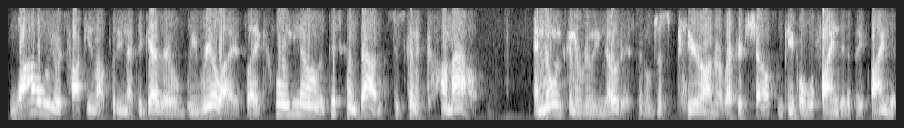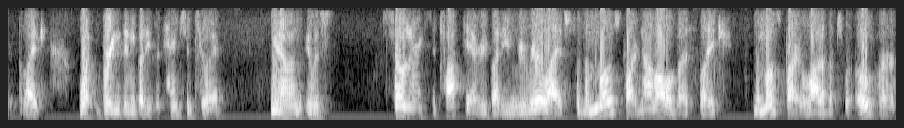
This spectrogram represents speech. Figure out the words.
while we were talking about putting that together, we realized, like, well, you know, if this comes out, it's just going to come out, and no one's going to really notice. It'll just appear on a record shelf, and people will find it if they find it. But, like, what brings anybody's attention to it? You know, it was so nice to talk to everybody, and we realized, for the most part, not all of us, like, the most part, a lot of us were over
